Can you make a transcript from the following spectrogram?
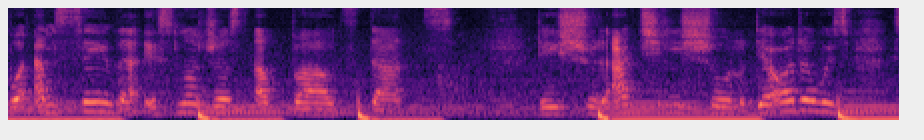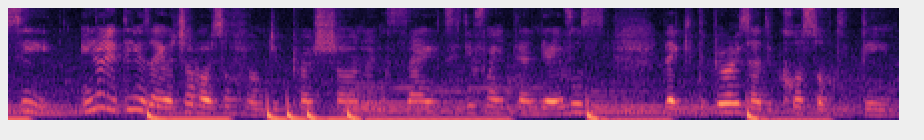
But I'm saying that it's not just about that. They should actually show. There are other ways. See, you know the thing is that your child might suffer from depression, anxiety, different things. They're even like the parents are the cause of the thing.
